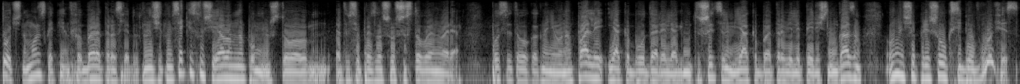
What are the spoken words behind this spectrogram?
точно, можно сказать, нет, ФБР это расследует. Значит, на всякий случай я вам напомню, что это все произошло 6 января. После того, как на него напали, якобы ударили огнетушителем, якобы отравили перечным газом, он еще пришел к себе в офис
